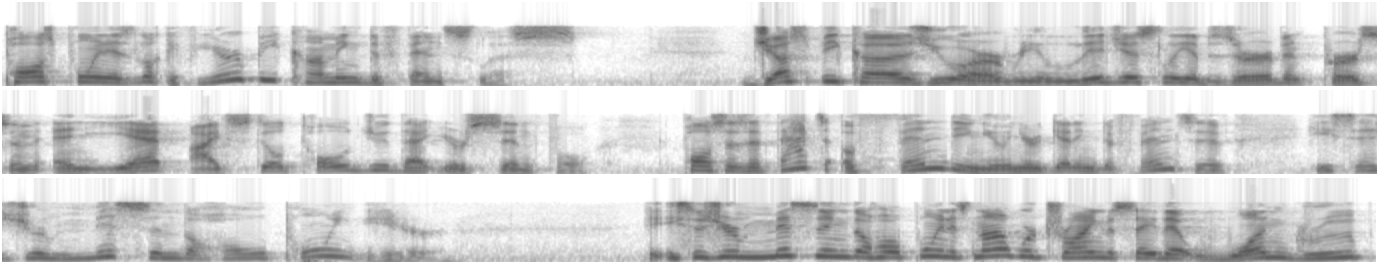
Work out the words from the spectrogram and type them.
Paul's point is look, if you're becoming defenseless, just because you are a religiously observant person, and yet I've still told you that you're sinful. Paul says, if that's offending you and you're getting defensive, he says, you're missing the whole point here. He says you're missing the whole point. It's not we're trying to say that one group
